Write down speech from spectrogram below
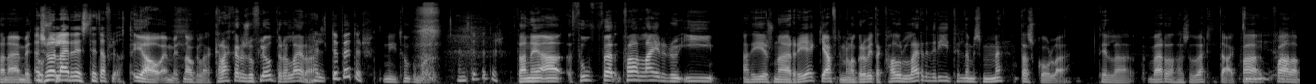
þannig að emitt En svo læriðist þetta fljótt. Já, emitt, nákvæmlega, krakkar er svo fljótur að læra Heldur betur. Ný tungumál. Heldur betur. Þannig að þú fer, hvað læriru í að ég er svona að reykja aftur, mér langar að vita hvað þú læriðir í til dæmis mentaskóla til að verða það sem þú ert í dag? Hvað, hvaða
